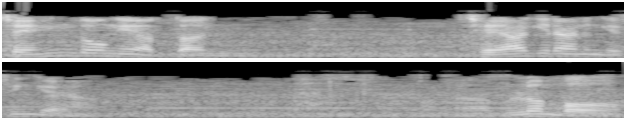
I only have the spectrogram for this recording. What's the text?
제 행동에 어떤 제약이라는 게 생겨요. 어, 물론 뭐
